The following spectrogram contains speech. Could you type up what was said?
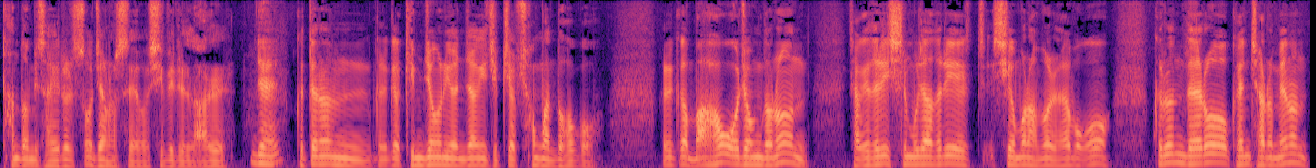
탄도 미사일을 쏘지 않았어요. 11일 날. 네. 그때는 그러니까 김정은 위원장이 직접 청관도 하고 그러니까 마하오 정도는 자기들이 실무자들이 시험을 한번 해보고 그런 대로 괜찮으면은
